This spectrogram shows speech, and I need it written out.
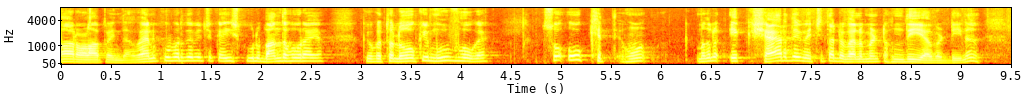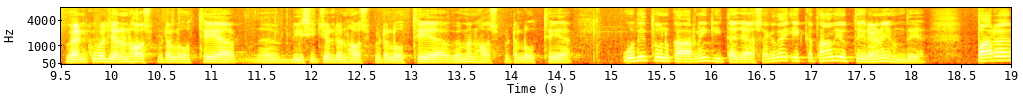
ਆ ਰੌਲਾ ਪੈਂਦਾ। ਵੈਨਕੂਵਰ ਦੇ ਵਿੱਚ ਕਈ ਸਕੂਲ ਬੰਦ ਹੋ ਰਹੇ ਆ ਕਿਉਂਕਿ ਉੱਥੇ ਲੋਕ ਹੀ ਮੂਵ ਹੋ ਗਏ। ਸੋ ਉਹ ਹੁਣ ਮਤਲਬ ਇੱਕ ਸ਼ਹਿਰ ਦੇ ਵਿੱਚ ਤਾਂ ਡਿਵੈਲਪਮੈਂਟ ਹੁੰਦੀ ਆ ਵੱਡੀ ਨਾ। ਵੈਨਕੂਵਰ ਜਨਰਲ ਹਸਪੀਟਲ ਉੱਥੇ ਆ ਬੀਸੀ ਚਿਲਡਰਨ ਹਸਪੀਟਲ ਉੱਥੇ ਆ ਔਮਨ ਹਸਪੀਟਲ ਉੱਥੇ ਆ। ਉਹਦੇ ਤੋਂ ਇਨਕਾਰ ਨਹੀਂ ਕੀਤਾ ਜਾ ਸਕਦਾ, ਇੱਕ ਥਾਂ ਦੇ ਉੱਤੇ ਰਹਿਣੇ ਹੁੰਦੇ ਆ। ਪਰ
